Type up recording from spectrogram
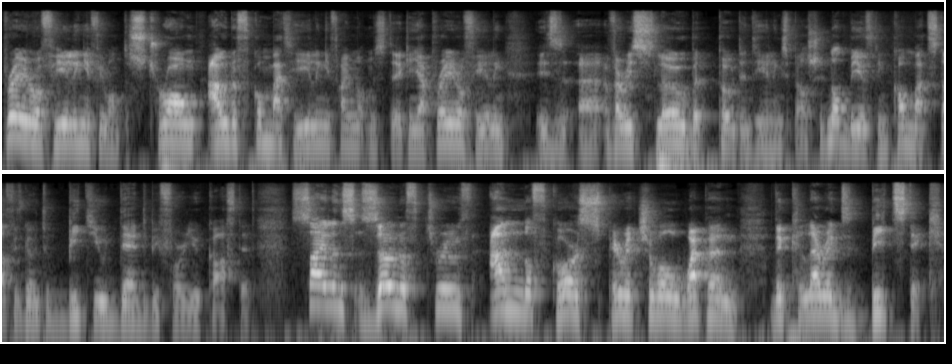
Prayer of healing if you want a strong out of combat healing, if I'm not mistaken. Yeah, prayer of healing is uh, a very slow but potent healing spell. Should not be used in combat. Stuff is going to beat you dead before you cast it. Silence, zone of truth, and of course, spiritual weapon, the cleric's beat stick.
